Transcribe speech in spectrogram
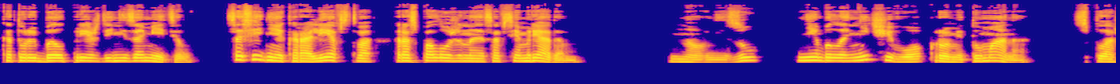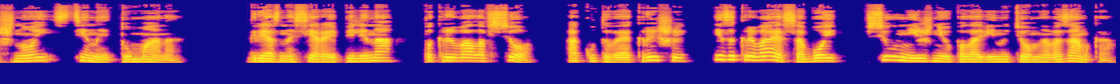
который Белл прежде не заметил. Соседнее королевство, расположенное совсем рядом. Но внизу не было ничего, кроме тумана. Сплошной стены тумана. Грязно-серая пелена покрывала все, окутывая крыши и закрывая собой всю нижнюю половину темного замка.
